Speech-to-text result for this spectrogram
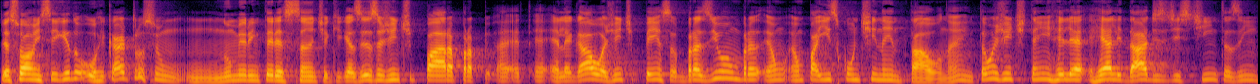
Pessoal, em seguida, o Ricardo trouxe um, um número interessante aqui, que às vezes a gente para para. É, é, é, legal, a gente pensa. O Brasil é um, é um, é um país continental, né? Então a gente tem realidades distintas em,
